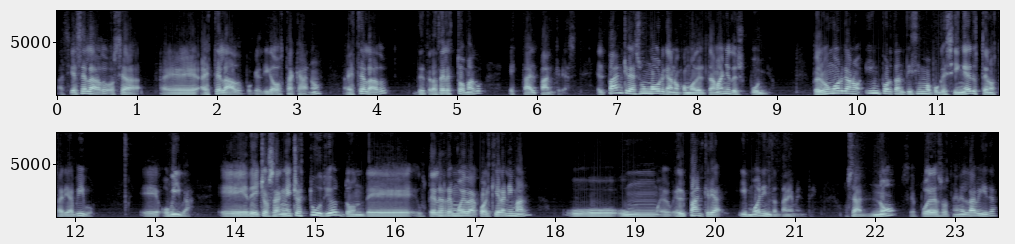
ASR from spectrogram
hacia ese lado, o sea, a este lado, porque el hígado está acá, ¿no? A este lado, detrás del estómago, está el páncreas. El páncreas es un órgano como del tamaño de su puño, pero es un órgano importantísimo porque sin él usted no estaría vivo o viva. De hecho, se han hecho estudios donde usted le remueve a cualquier animal o el páncreas y muere instantáneamente. O sea, no se puede sostener la vida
